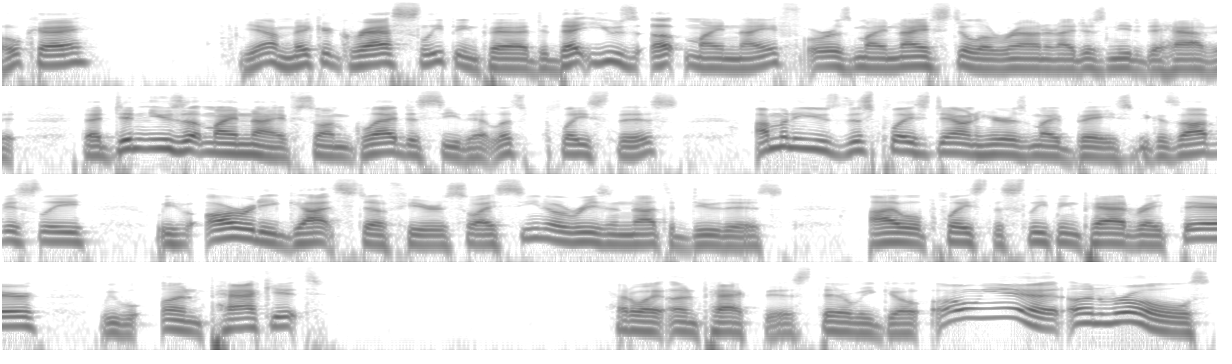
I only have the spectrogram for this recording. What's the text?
Okay. Yeah, make a grass sleeping pad. Did that use up my knife, or is my knife still around and I just needed to have it? That didn't use up my knife, so I'm glad to see that. Let's place this. I'm going to use this place down here as my base, because obviously we've already got stuff here, so I see no reason not to do this. I will place the sleeping pad right there. We will unpack it. How do I unpack this? There we go. Oh, yeah, it unrolls.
